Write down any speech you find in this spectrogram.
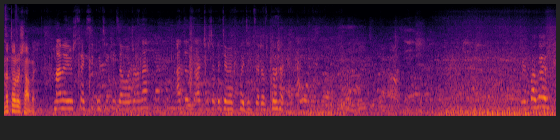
No to ruszamy. Mamy już sexy buciki założone, a to znaczy, że będziemy wchodzić zaraz do rzeki. My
